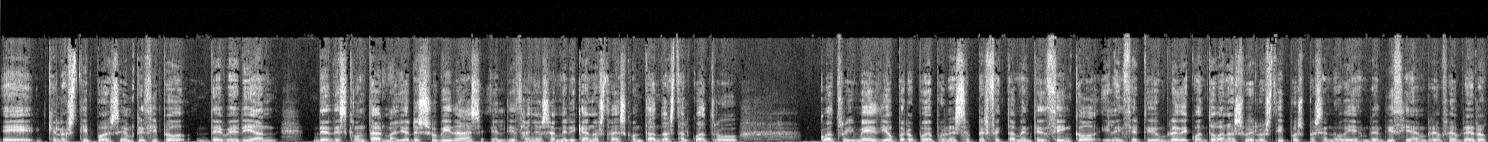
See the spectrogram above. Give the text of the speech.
eh, que los tipos en principio deberían de descontar mayores subidas. El 10 años americano está descontando hasta el 4 cuatro y medio, pero puede ponerse perfectamente en cinco, y la incertidumbre de cuánto van a subir los tipos, pues en noviembre, en diciembre, en febrero.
